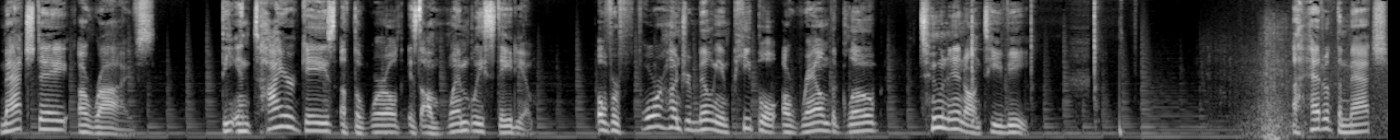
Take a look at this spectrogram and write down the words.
Match day arrives. The entire gaze of the world is on Wembley Stadium. Over 400 million people around the globe tune in on TV. Ahead of the match,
